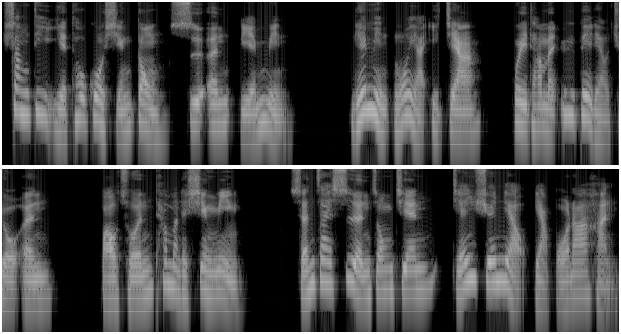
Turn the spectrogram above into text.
上帝也透过行动施恩怜悯，怜悯挪亚一家，为他们预备了救恩，保存他们的性命。神在世人中间拣选了亚伯拉罕。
